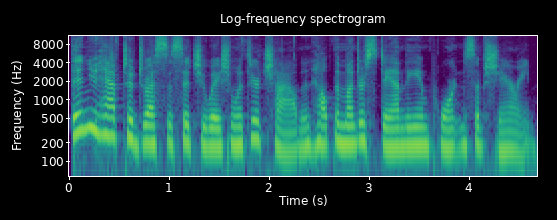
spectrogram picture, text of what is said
then you have to address the situation with your child and help them understand the importance of sharing.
